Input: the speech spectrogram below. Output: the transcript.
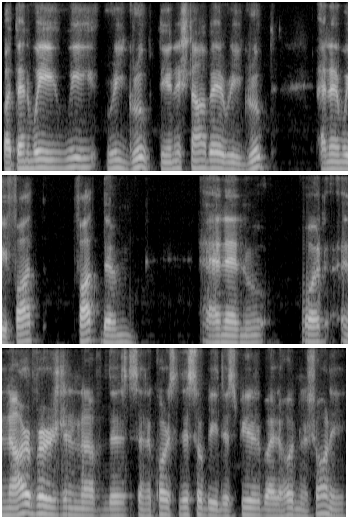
But then we we regrouped, the Anishinaabe regrouped, and then we fought fought them. And then what in our version of this, and of course this will be disputed by the Haudenosaunee,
